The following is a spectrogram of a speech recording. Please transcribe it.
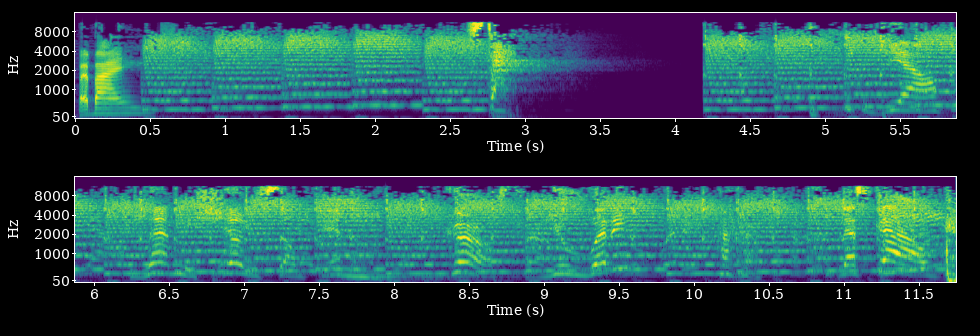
拜拜。Yeah, let me show you something. Girls, you ready? Let's go.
